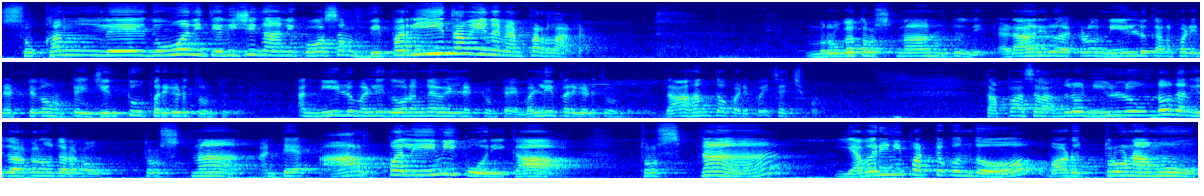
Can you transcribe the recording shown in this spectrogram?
సుఖం లేదు అని తెలిసి దానికోసం విపరీతమైన వెంపర్లాట. మృగతృష్ణ అని ఉంటుంది. ఎడారిలో ఎక్కడో నీళ్ళు కనపడినట్టుగా ఉంటాయి. జంతువు పరిగెడుతూ ఉంటుంది. ఆ నీళ్ళు మళ్ళీ దూరంగా వెళ్ళినట్టు ఉంటాయి. మళ్ళీ పరిగెడుతూ ఉంటుంది. దాహంతో పడిపోయి చచ్చిపోతుంది తప్ప అసలు అందులో నీళ్ళు ఉండవు దానికి దొరకను దొరకవు. తృష్ణ అంటే ఆర్పలేని కోరిక. తృష్ణ ఎవరిని పట్టుకుందో వాడు తృణము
